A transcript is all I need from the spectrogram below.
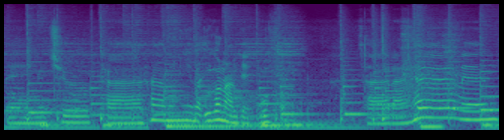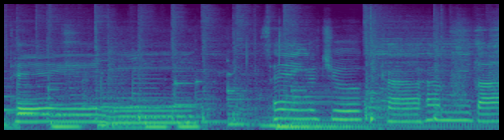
생일 축하합니다. 이건 안 돼, 못 써. 사랑하는 태연이 생일 축하합니다.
